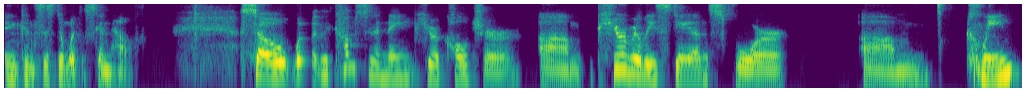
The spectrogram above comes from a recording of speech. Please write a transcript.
inconsistent with skin health. So when it comes to the name Pure Culture, um, Pure really stands for um, clean,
